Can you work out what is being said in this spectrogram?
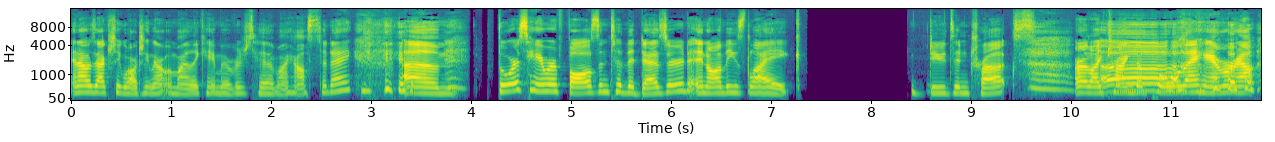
and I was actually watching that when Miley came over to my house today. Um, Thor's hammer falls into the desert, and all these like dudes in trucks are like trying to pull the oh. hammer out.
